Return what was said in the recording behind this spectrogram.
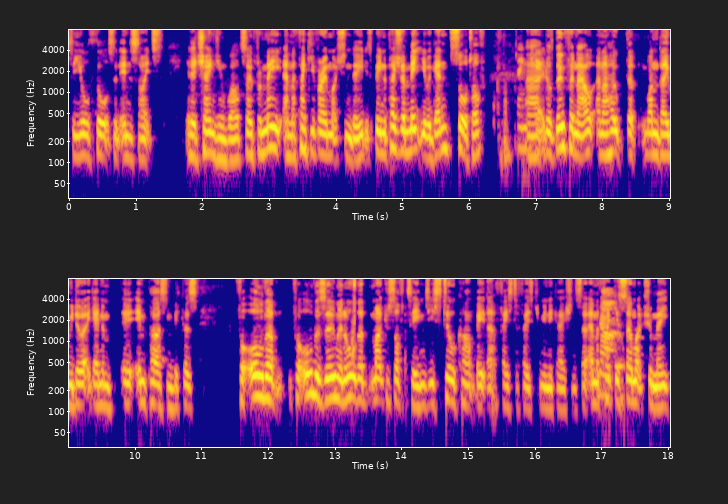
to your thoughts and insights in a changing world. So from me, Emma, thank you very much indeed. It's been a pleasure to meet you again, sort of. Thank uh, you. It'll do for now, and I hope that one day we do it again in, in person because for all the for all the Zoom and all the Microsoft Teams, you still can't beat that face to face communication. So Emma, no. thank you so much from me,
